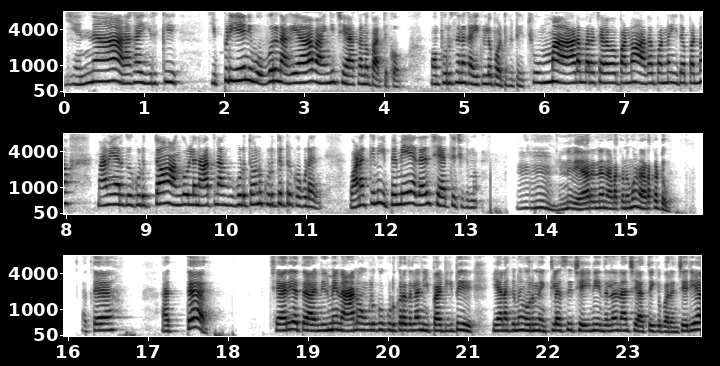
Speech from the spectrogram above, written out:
என்ன அழகா இருக்கு. இப்படியே நீ ஒவ்வொரு நகையா வாங்கி சேர்க்கணும் பார்த்துக்கோ. உன் புருஷனை கைக்குள்ள போட்டுக்கிட்டு. சும்மா ஆடம்பர செலவு பண்ணோம் அதை பண்ணோம் இதை பண்ணோம் மாமியாருக்கு கொடுத்தோம் அங்கே உள்ள நாத்தனாருக்கு கொடுத்தோம்னு கொடுத்துட்டு இருக்கக்கூடாது உனக்குன்னு இப்பவுமே ஏதாவது சேர்த்து வச்சுக்கணும். ம் ம். இன்னும் வேற என்ன நடக்கணுமோ நடக்கட்டும். அத்தை அத்தை. சரி அத்தை. இனிமேல் நானும் உங்களுக்கு கொடுக்குறதெல்லாம் நிப்பாட்டிக்கிட்டு எனக்குன்னு ஒரு நெக்லஸ் செயின் இதெல்லாம் நான் சேர்த்து வைக்க போகிறேன் சரியா?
